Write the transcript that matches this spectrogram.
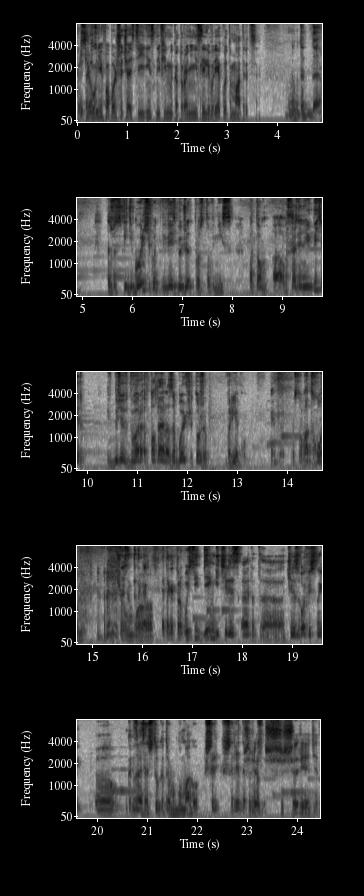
Причем у них по большей части единственные фильмы, которые они не слили в реку, это «Матрицы». ну да, да. Даже Спиди Гонщик, вот весь бюджет просто вниз. Потом э, Восхождение на Юпитер, и в бюджет в, два, в полтора раза больше, тоже в реку. Как бы просто в отходы. Причем, Знаешь, это, а, как, это как пропустить деньги через этот э, через офисный э, как называется эта штука, которая бумагу Шр- шредер. Шред- Ш- Шредин.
